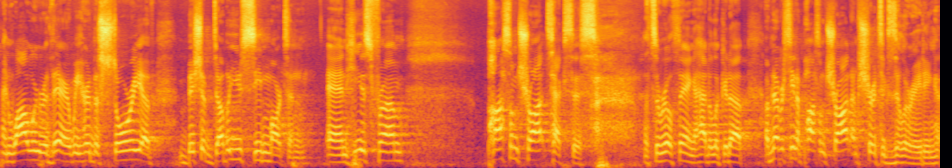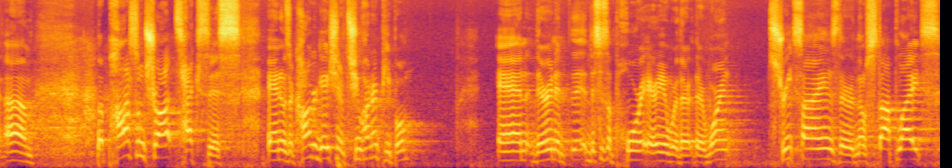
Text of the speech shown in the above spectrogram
And while we were there, we heard the story of Bishop W.C. Martin. And he is from Possum Trot, Texas. That's a real thing. I had to look it up. I've never seen a possum trot. I'm sure it's exhilarating. Um, but Possum Trot, Texas, and it was a congregation of 200 people. And they're in a, this is a poor area where there, there weren't street signs, there are no stoplights.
